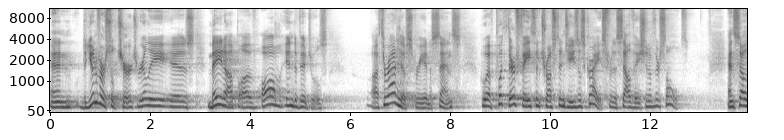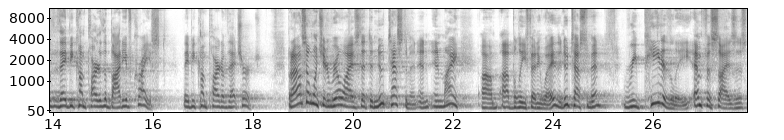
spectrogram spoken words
And the universal church really is made up of all individuals uh, throughout history, in a sense, who have put their faith and trust in Jesus Christ for the salvation of their souls. And so they become part of the body of Christ. They become part of that church. But I also want you to realize that the New Testament, and in my um, uh, belief anyway, the New Testament repeatedly emphasizes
